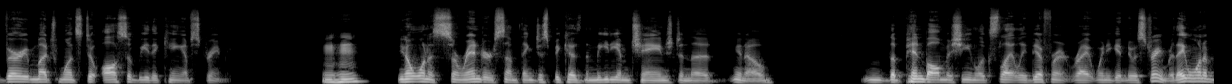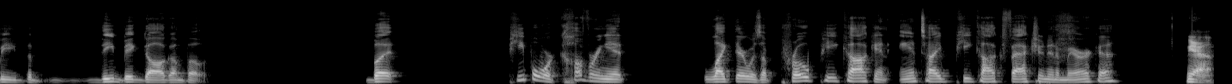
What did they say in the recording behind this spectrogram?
very much wants to also be the king of streaming. Mm-hmm. You don't want to surrender something just because the medium changed and the, you know, the pinball machine looks slightly different right when you get into a streamer. They want to be the the big dog on both. But people were covering it like there was a pro peacock and anti peacock faction in America. Yeah.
